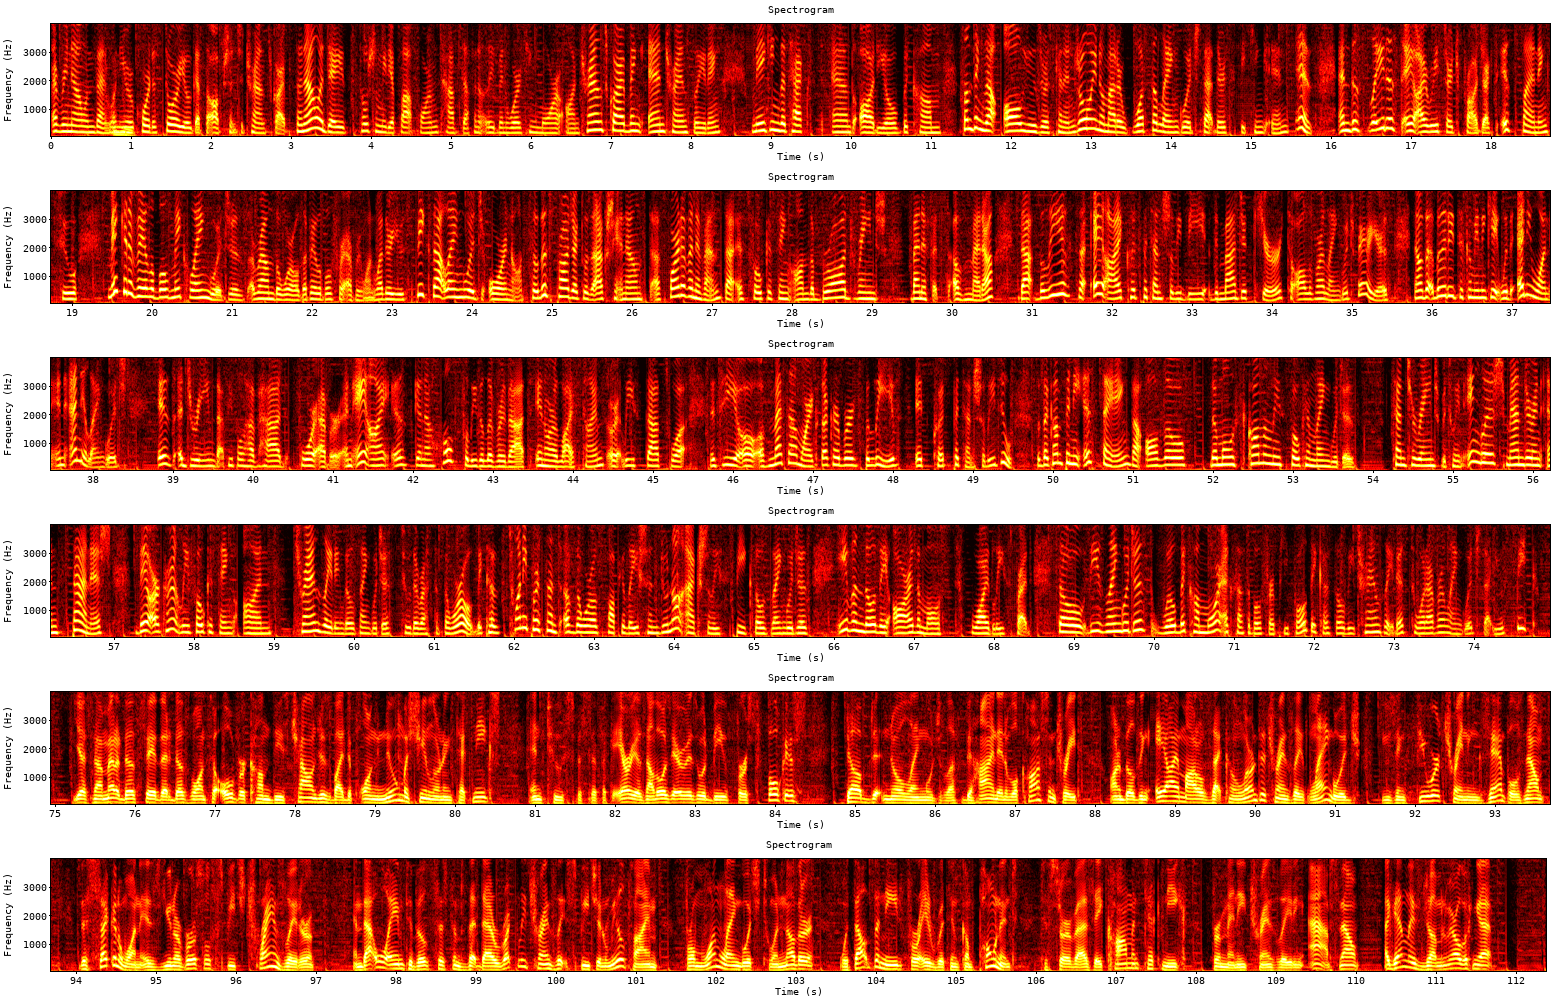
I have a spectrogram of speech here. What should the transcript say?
every now and then when you mm-hmm. record a story you'll get the option to transcribe. So nowadays social media platforms have definitely been working more on transcribing and translating, making the text and audio become something that all users can enjoy no matter what the language that they're speaking in is. And this latest AI research project is planning to make it available, make languages around the world available for everyone, whether you speak that language or not. So this project was actually announced as part of an event that is focusing on the broad range benefits of Meta that believes that AI could potentially be the magic cure to all of our language barriers. Now, the ability to communicate with anyone in any language is a dream that people have had forever. And AI is going to hopefully deliver that in our lifetimes, or at least that's what the CEO of Meta, Mark Zuckerberg, believes it could potentially do. So the company is saying that although the most commonly spoken languages tend to range between English, Mandarin, and Spanish, they are currently focusing on translating those languages to the rest of the world because 20% of the world's population do not actually speak those languages, even though they are the most widely spread. So these languages will become more accessible for people because they'll be translated to whatever language that you speak. Yes, now Meta does say that it does want to overcome these challenges by deploying new machine learning techniques into specific areas. Now, those areas would be first focus, dubbed No Language Left Behind, and will concentrate on building AI models that can learn to translate language using fewer training examples. Now, the second one is Universal Speech Translator, and that will aim to build systems that directly translate speech in real time from one language to another without the need for a written component to serve as a common technique for many translating apps. Now, again, ladies and gentlemen, we are looking at,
